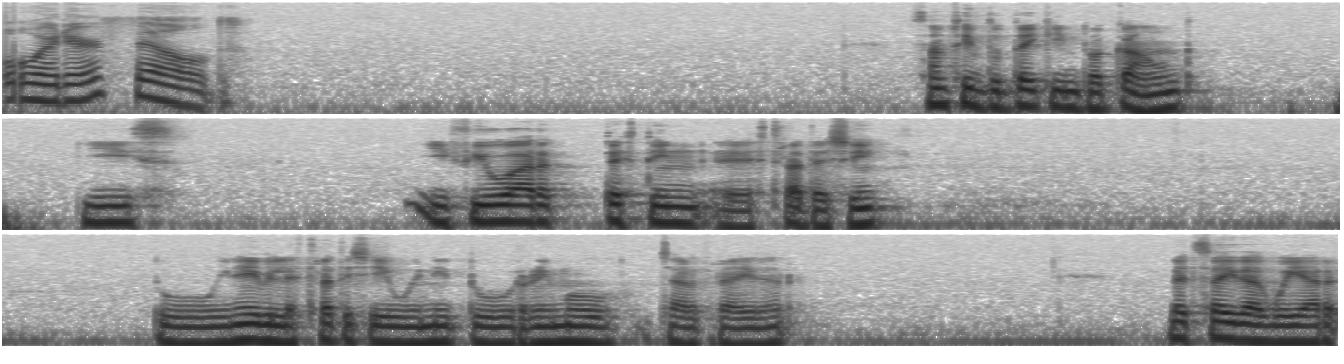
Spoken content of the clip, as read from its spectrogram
Order filled. Something to take into account is if you are testing a strategy to enable a strategy we need to remove chart trader let's say that we are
